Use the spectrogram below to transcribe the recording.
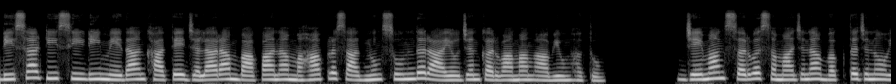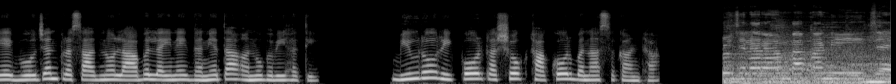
ડીસા ટીસીડી મેદાન ખાતે જલારામ બાપાના મહાપ્રસાદનું સુંદર આયોજન કરવામાં આવ્યું હતું. જેમાં સર્વ સમાજના ભક્તજનોએ ભોજન પ્રસાદનો લાભ લઈને ધન્યતા અનુભવી હતી. Bureau report Ashok Thakor, Banaskantha. જલારામ બાપાની જય.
